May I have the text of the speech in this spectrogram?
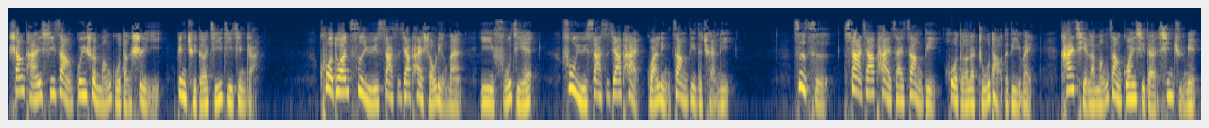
商谈西藏归顺蒙古等事宜，并取得积极进展。阔端赐予萨斯迦派首领们以符节，赋予萨斯迦派管理藏地的权利。自此，萨迦派在藏地获得了主导的地位，开启了蒙藏关系的新局面。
